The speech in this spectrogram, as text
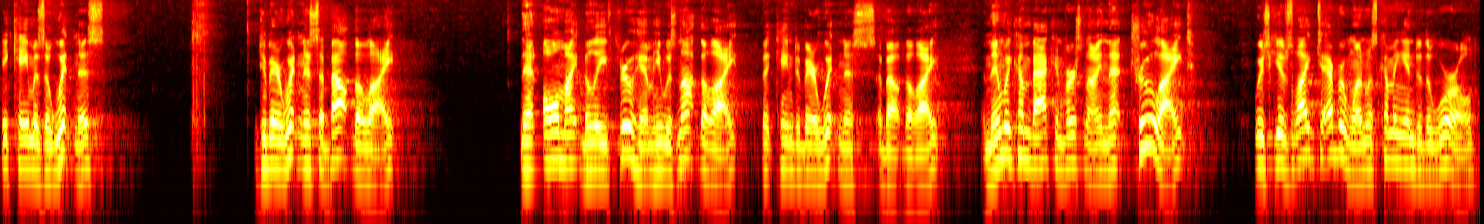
He came as a witness to bear witness about the light, that all might believe through him. He was not the light, but came to bear witness about the light. And then we come back in verse 9 that true light, which gives light to everyone, was coming into the world.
